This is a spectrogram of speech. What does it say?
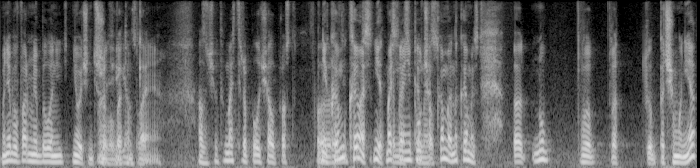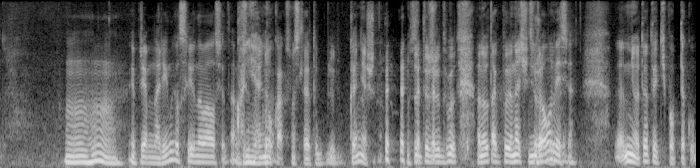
мне бы в армии было не, не очень тяжело в этом Офигенски. плане. А зачем ты мастера получал просто? по Не, КМ- родителям? КМС, нет, мастера я не КМС, получал. КМС. КМ, на КМС. Э, Ну, почему нет? Мгм. И прям на рингах соревновался там? Конечно, всё ну как, в смысле, это, конечно. Это же, оно так иначе В не тяжелом работает. весе? Нет, это типа такой,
